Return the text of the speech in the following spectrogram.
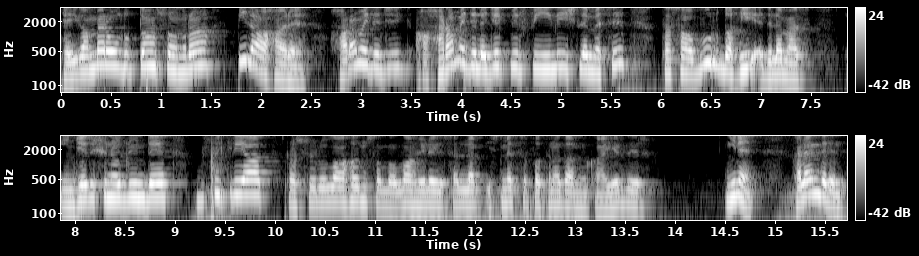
Peygamber olduktan sonra bilahare haram edecek haram edilecek bir fiili işlemesi tasavvur dahi edilemez. İnce düşünüldüğünde bu fikriyat Resulullah'ın sallallahu aleyhi ve sellem ismet sıfatına da mukayirdir. Yine kalenderin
